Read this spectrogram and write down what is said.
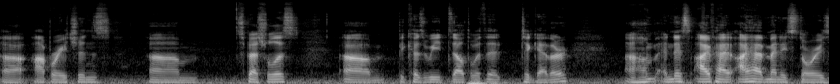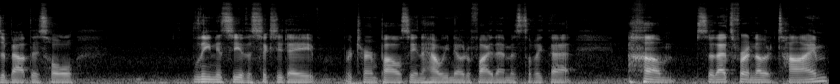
uh, operations um, specialist, um, because we dealt with it together. Um, and this I've had I have many stories about this whole leniency of the 60 day return policy and how we notify them and stuff like that. Um, so that's for another time.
